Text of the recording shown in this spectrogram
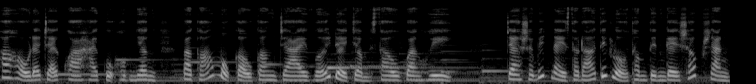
Hoa hậu đã trải qua hai cuộc hôn nhân và có một cậu con trai với đời chồng sau Quang Huy. Trang showbiz này sau đó tiết lộ thông tin gây sốc rằng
